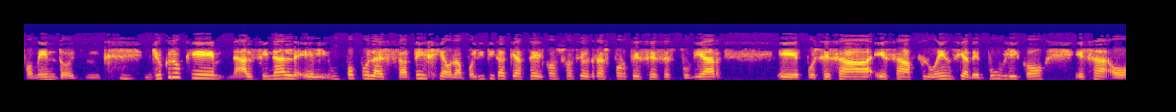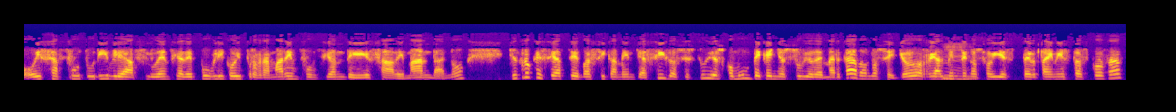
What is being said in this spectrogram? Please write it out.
Fomento. Yo creo que al final un poco la estrategia o la política que hace el consorcio de transportes es estudiar eh, pues esa, esa afluencia de público esa, o esa futurible afluencia de público y programar en función de esa demanda, ¿no? Yo creo que se hace básicamente así, los estudios como un pequeño estudio de mercado, no sé, yo realmente mm. no soy experta en estas cosas,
